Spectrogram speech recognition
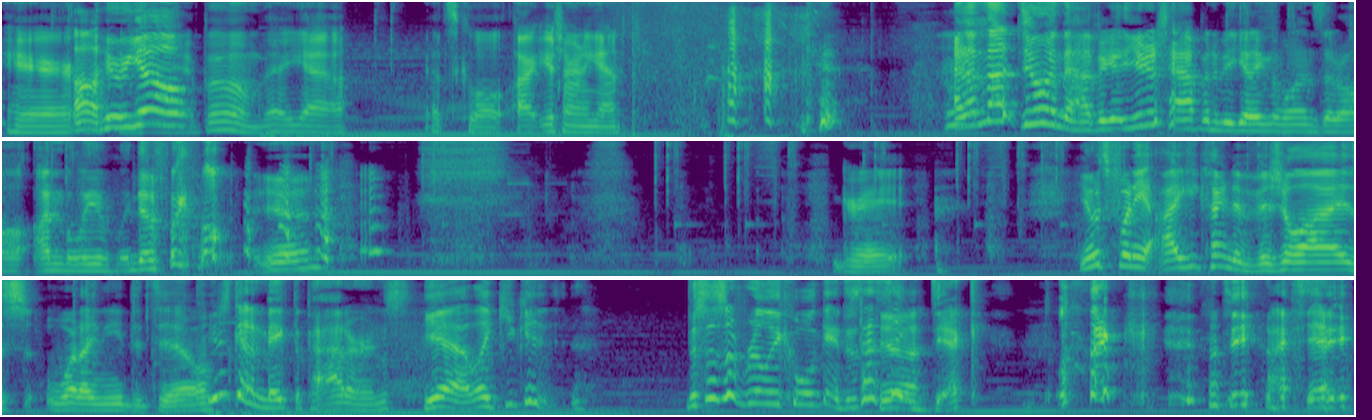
here. Oh, here we go. Boom. There you go. That's cool. All right, your turn again. and I'm not doing that because you just happen to be getting the ones that are all unbelievably difficult. Yeah. Great. You know what's funny? I can kind of visualize what I need to do. You just gotta make the patterns. Yeah, like you could. This is a really cool game. Does that Yeah. say dick? Like, D-I-C.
